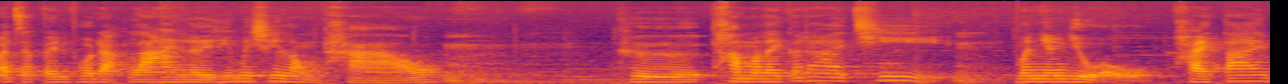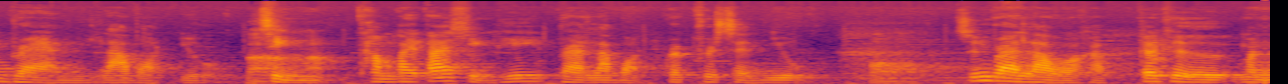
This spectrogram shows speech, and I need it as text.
อาจจะเป็น Product Line เลยที่ไม่ใช่รองเท้าอืมคือทำอะไรก็ได้ที่อืมมันยังอยู่ภายใต้แบรนด์ Labot อยู่อ่าสิ่งทำภายใต้สิ่งที่แบรนด์ Labot represent อยู่อ๋อซึ่งแบรนด์เราอะครับก็คือมัน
